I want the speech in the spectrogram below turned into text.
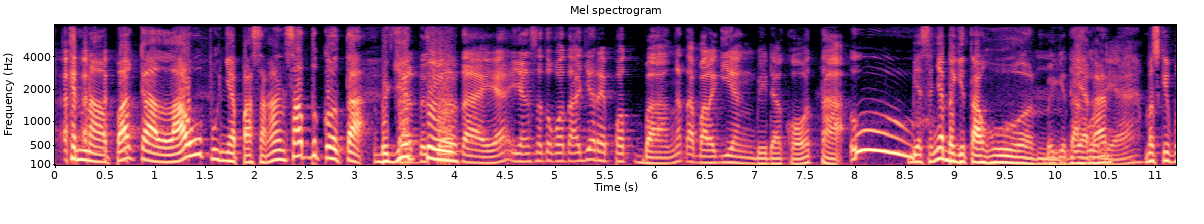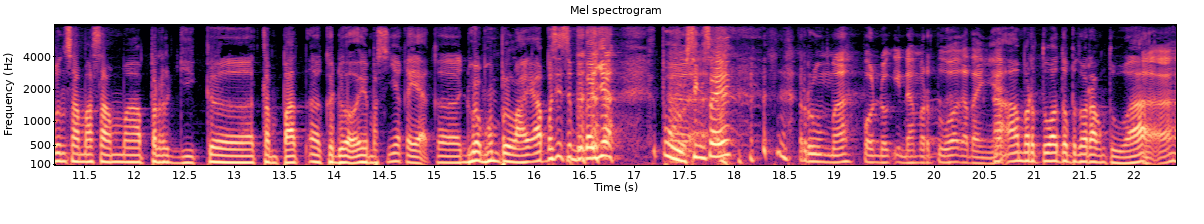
Kenapa kalau punya pasangan satu kota Satu begitu? kota ya. Yang satu kota aja repot banget apalagi yang beda kota. Uh. Biasanya bagi tahun, Bagi ya tahun kan? ya. Meskipun sama-sama pergi ke tempat eh, kedua, ya maksudnya kayak kedua mempelai. Apa sih sebutannya? Pusing saya. Rumah Pondok Indah Mertua katanya. Ah, mertua ataupun orang tua. Ah.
